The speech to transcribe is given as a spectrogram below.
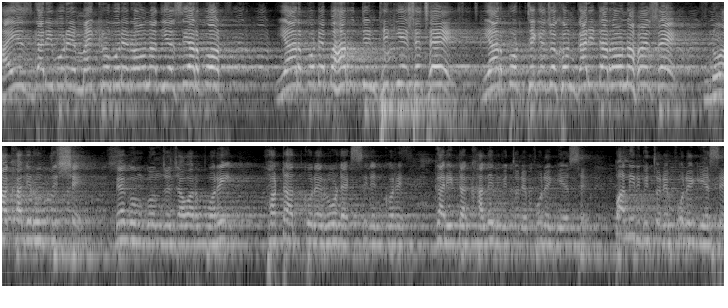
হাইস গাড়ি ভরে, মাইক্রো ভরে রওনা দিয়েছে এয়ারপোর্ট এয়ারপোর্টে বাহারুদ্দিন ঠিকই এসেছে। এয়ারপোর্ট থেকে যখন গাড়িটা রওনা হয়েছে, নোয়াখালীর উদ্দেশ্যে বেগমগঞ্জে যাওয়ার পরেই হঠাৎ করে রোড অ্যাক্সিডেন্ট করে গাড়িটা খালের ভিতরে পড়ে গিয়েছে, পানির ভিতরে পড়ে গিয়েছে।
